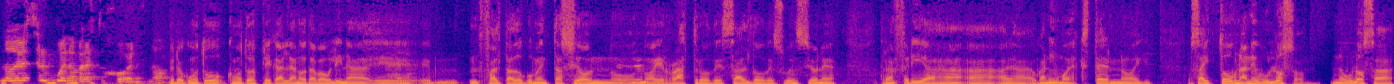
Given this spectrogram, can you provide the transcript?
no debe ser bueno para estos jóvenes, ¿no? Pero como tú, como tú explicas en la nota, Paulina, eh, eh, falta documentación, no, no hay rastro de saldo de subvenciones transferidas a, organismos externos. o sea, hay toda una nebulosa, nebulosa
